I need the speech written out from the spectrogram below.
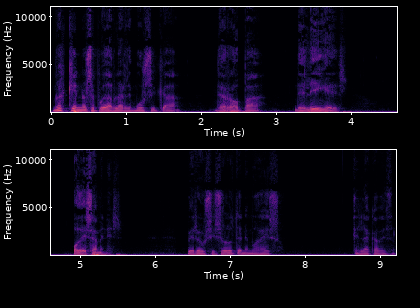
No es que no se pueda hablar de música, de ropa, de ligues o de exámenes, pero si solo tenemos eso en la cabeza,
